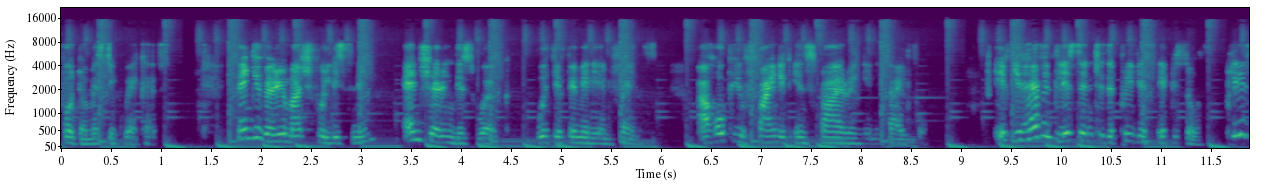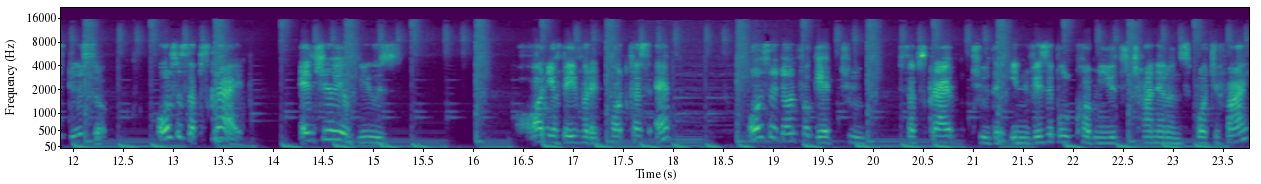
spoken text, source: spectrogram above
for domestic workers. Thank you very much for listening and sharing this work with your family and friends. I hope you find it inspiring and insightful. If you haven't listened to the previous episodes, please do so. Also, subscribe and share your views on your favorite podcast app. Also, don't forget to subscribe to the Invisible Commutes channel on Spotify.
